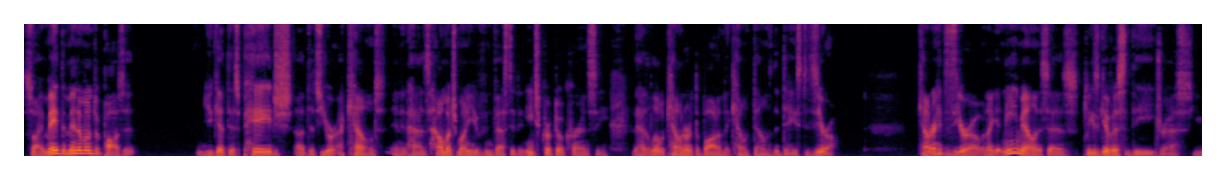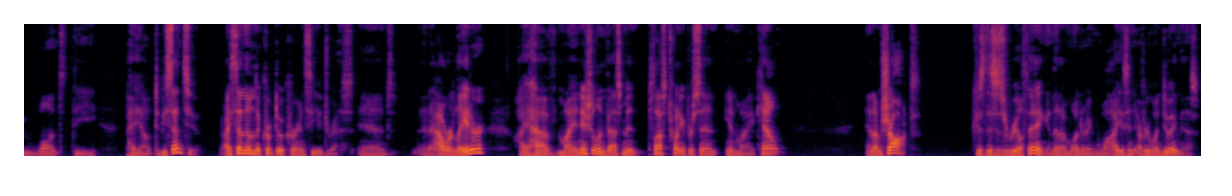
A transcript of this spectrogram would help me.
So I made the minimum deposit. You get this page uh, that's your account, and it has how much money you've invested in each cryptocurrency. It has a little counter at the bottom that counts down the days to zero counter hits zero and I get an email and it says, please give us the address you want the payout to be sent to. I send them the cryptocurrency address and an hour later, I have my initial investment plus 20% in my account and I'm shocked because this is a real thing. And then I'm wondering, why isn't everyone doing this?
